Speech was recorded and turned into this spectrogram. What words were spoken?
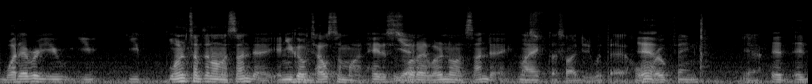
whatever you you you learned something on a Sunday and you go Mhm. tell someone, hey, this is Yeah. what I learned on a Sunday. Like that's what I did with that whole Yeah. rope thing. Yeah. it, it,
